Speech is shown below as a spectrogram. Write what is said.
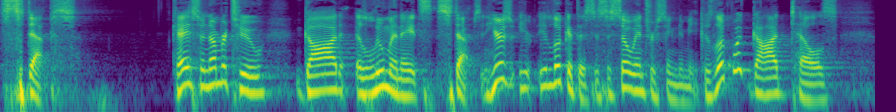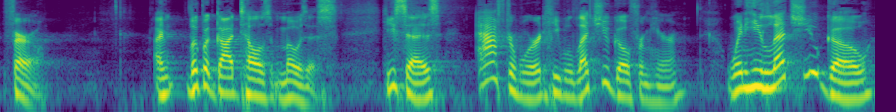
steps. Okay, so number two, God illuminates steps. And here's, look at this. This is so interesting to me because look what God tells Pharaoh. I, look what God tells Moses. He says, Afterward, he will let you go from here. When he lets you go,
